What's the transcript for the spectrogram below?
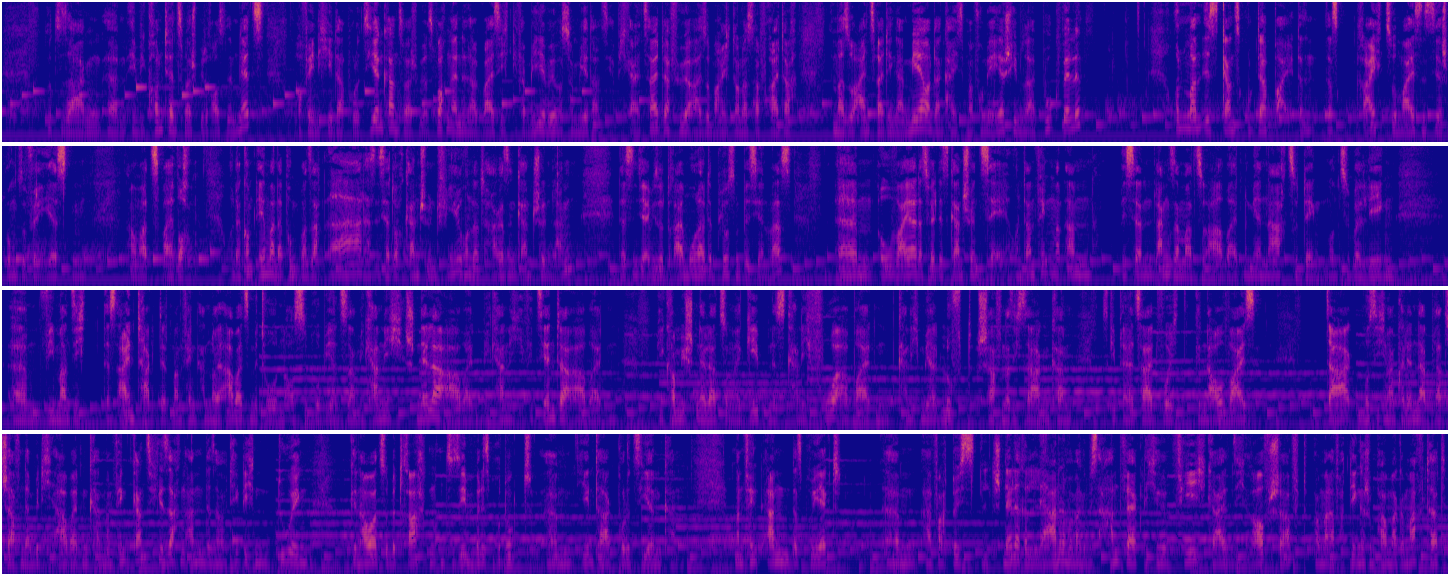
sozusagen ähm, irgendwie Content zum Beispiel draußen im Netz, auch wenn ich jeden Tag produzieren kann, zum Beispiel das Wochenende, da weiß ich, die Familie will was von mir, da habe ich keine Zeit dafür, also mache ich Donnerstag, Freitag immer so ein, zwei Dinger mehr und dann kann ich es mal vor mir herschieben, so eine Art Bugwelle und man ist ganz gut dabei. Das reicht so meistens der Sprung so für die ersten, sagen wir mal, zwei Wochen. Und dann kommt irgendwann der Punkt, man sagt, ah, das ist ja doch ganz schön viel. 100 Tage sind ganz schön lang. Das sind ja irgendwie so drei Monate plus ein bisschen was. Ähm, oh weia, das wird jetzt ganz schön zäh. Und dann fängt man an, ein bisschen langsamer zu arbeiten und mehr nachzudenken und zu überlegen, wie man sich das eintaktet. Man fängt an, neue Arbeitsmethoden auszuprobieren, zu sagen, wie kann ich schneller arbeiten, wie kann ich effizienter arbeiten, wie komme ich schneller zum Ergebnis, kann ich vorarbeiten, kann ich mehr Luft schaffen, dass ich sagen kann, es gibt eine Zeit, wo ich genau weiß, da muss ich in meinem Kalender Platz schaffen, damit ich arbeiten kann. Man fängt ganz viele Sachen an, das täglichen Doing genauer zu betrachten und zu sehen, wie man das Produkt ähm, jeden Tag produzieren kann. Man fängt an, das Projekt ähm, einfach durchs schnellere Lernen, weil man gewisse handwerkliche Fähigkeiten sich aufschafft, weil man einfach Dinge schon ein paar Mal gemacht hat,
